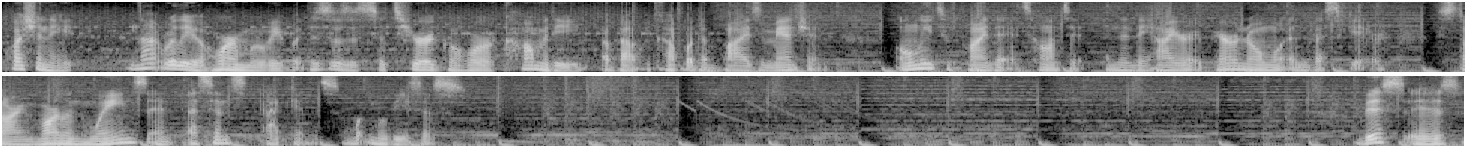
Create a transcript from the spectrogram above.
Question 8. Not really a horror movie, but this is a satirical horror comedy about a couple that buys a mansion, only to find that it's haunted, and then they hire a paranormal investigator, starring Marlon Wayans and Essence Atkins. What movie is this? This is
